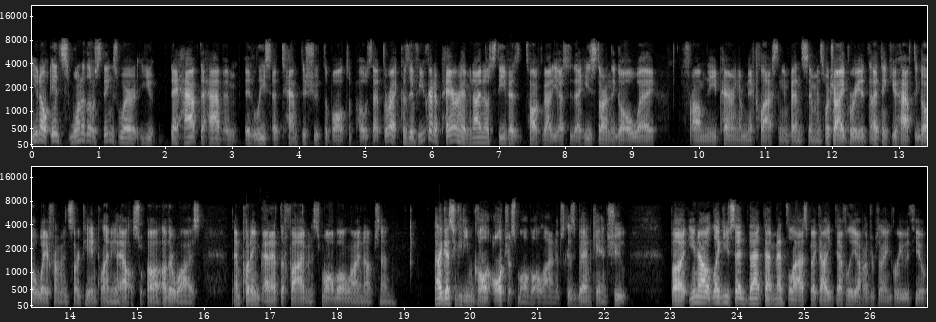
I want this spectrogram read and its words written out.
you know, it's one of those things where you they have to have him at least attempt to shoot the ball to pose that threat. Because if you're going to pair him, and I know Steve has talked about yesterday, he's starting to go away from the pairing of nick Claxton and Ben Simmons, which I agree. I think you have to go away from and start game planning else, uh, otherwise, and putting Ben at the five in small ball lineups, and I guess you could even call it ultra small ball lineups because Ben can't shoot. But you know, like you said, that that mental aspect, I definitely 100% agree with you.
